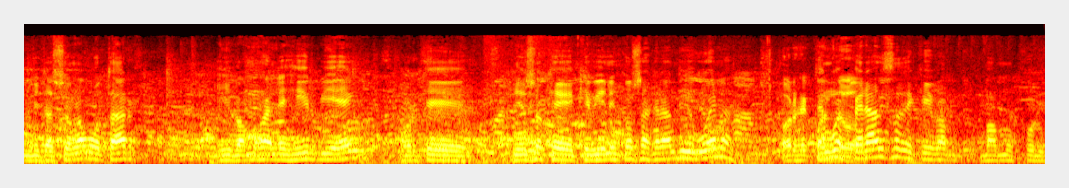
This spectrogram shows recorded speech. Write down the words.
invitación a votar y vamos a elegir bien porque pienso que, que vienen cosas grandes y buenas. Jorge, Tengo cuando- esperanza de que va- vamos por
